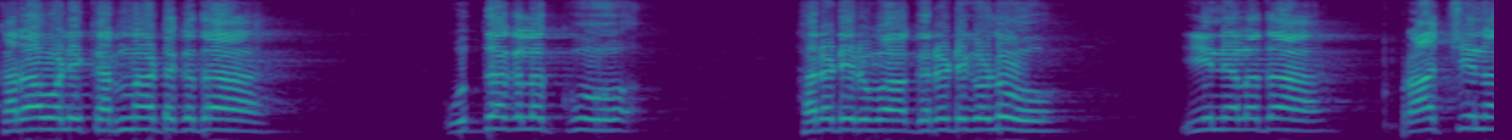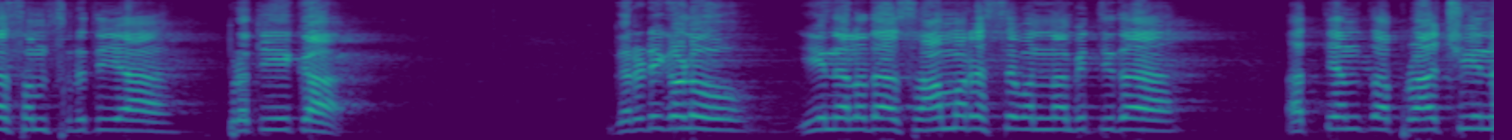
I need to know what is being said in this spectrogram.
ಕರಾವಳಿ ಕರ್ನಾಟಕದ ಉದ್ದಗಲಕ್ಕೂ ಹರಡಿರುವ ಗರಡಿಗಳು ಈ ನೆಲದ ಪ್ರಾಚೀನ ಸಂಸ್ಕೃತಿಯ ಪ್ರತೀಕ. ಗರಡಿಗಳು ಈ ನೆಲದ ಸಾಮರಸ್ಯವನ್ನು ಬಿತ್ತಿದ ಅತ್ಯಂತ ಪ್ರಾಚೀನ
